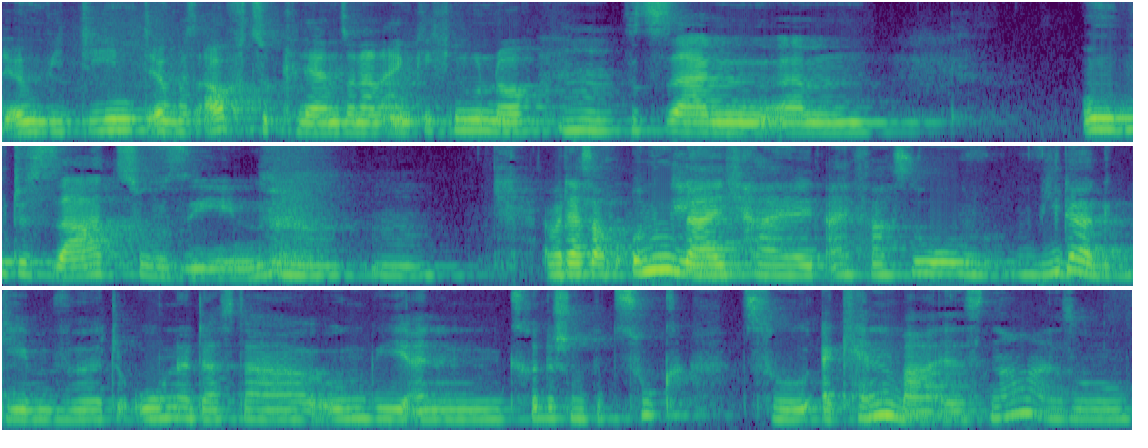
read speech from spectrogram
irgendwie dient, irgendwas aufzuklären, sondern eigentlich nur noch mhm. sozusagen ähm, ungutes Saat zu sehen. Mhm. Aber dass auch Ungleichheit einfach so wiedergegeben wird, ohne dass da irgendwie einen kritischen Bezug zu erkennbar ist. Ne? Also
